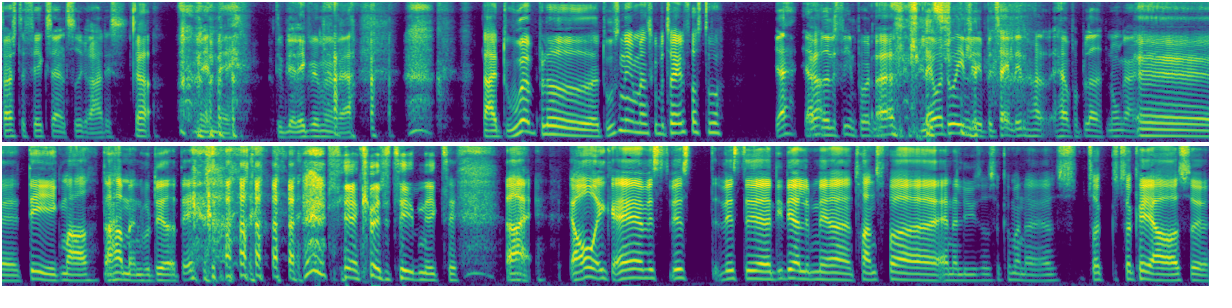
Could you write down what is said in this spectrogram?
Første fix er altid gratis, Ja. men øh, det bliver det ikke ved med at være. Nej, du er blevet... Du er sådan en, man skal betale for, Sture. Ja, jeg er Ja. blevet lidt fin på den. Ja, det er Laver du egentlig betalt indhold her på bladet nogle gange? Øh, det er ikke meget. Der har man vurderet det. det er kvaliteten ikke til. Nej. Jo, ikke. Øh, hvis, hvis, hvis det er de der lidt mere transferanalyser, så kan, man, øh, så, så kan jeg også øh,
